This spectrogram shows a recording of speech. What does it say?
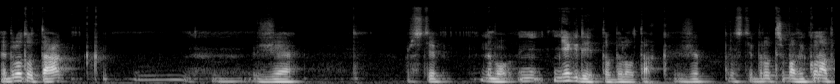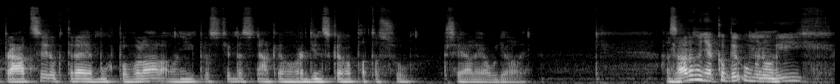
Nebylo to tak, že prostě, nebo někdy to bylo tak, že prostě bylo třeba vykonat práci, do které je Bůh povolal a oni prostě bez nějakého hrdinského patosu přijali a udělali. A zároveň jakoby u mnohých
